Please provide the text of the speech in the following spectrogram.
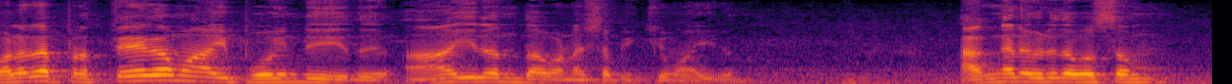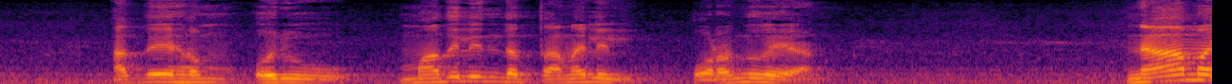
വളരെ പ്രത്യേകമായി പോയിന്റ് ചെയ്ത് ആയിരം തവണ ശപിക്കുമായിരുന്നു. അങ്ങനെ ഒരു ദിവസം അദ്ദേഹം ഒരു മതിലിന്റെ തണലിൽ ഉറങ്ങുകയാണ്. നാമ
